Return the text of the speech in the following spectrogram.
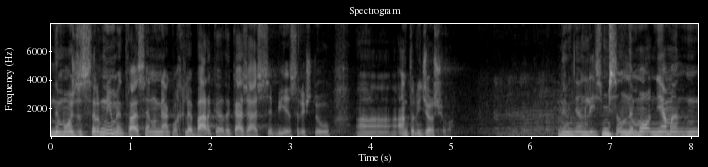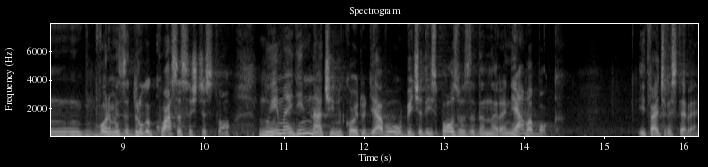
не може да се сравниме. Това е едно някаква хлебарка да каже, аз ще се бия срещу а, Антони Джошуа. Не, нали, смисъл, не мож, няма, говорим за друга класа същество. Но има един начин, който дявол обича да използва, за да наранява Бог. И това е чрез тебе.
